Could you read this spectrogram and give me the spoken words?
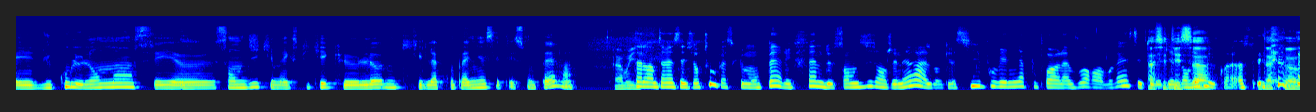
Et du coup, le lendemain, c'est euh, Sandy qui m'a expliqué que l'homme qui l'accompagnait, c'était son père. Ah oui. Ça l'intéressait surtout parce que mon père est fan de Sandy en général. Donc, euh, s'il pouvait venir pour pouvoir la voir en vrai, c'était Ah, c'était ça. D'accord.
